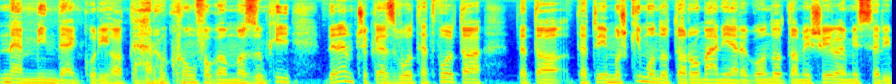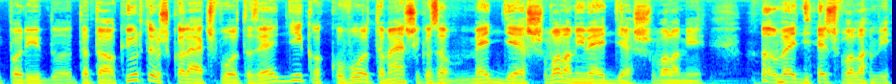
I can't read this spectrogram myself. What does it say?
nem mindenkori határokon fogalmazunk így, de nem csak ez volt, tehát volt a, tehát, a, tehát én most kimondottan Romániára gondoltam, és élelmiszeripari, tehát a kürtős kalács volt az egyik, akkor volt a másik, az a megyes, valami megyes, valami, a megyes valami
